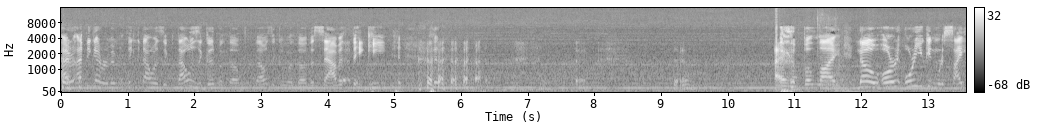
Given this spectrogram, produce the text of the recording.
I, I think I remember. I think that was a that was a good one though. That was a good one though. The Sabbath thingy. I, but like no, or or you can recite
